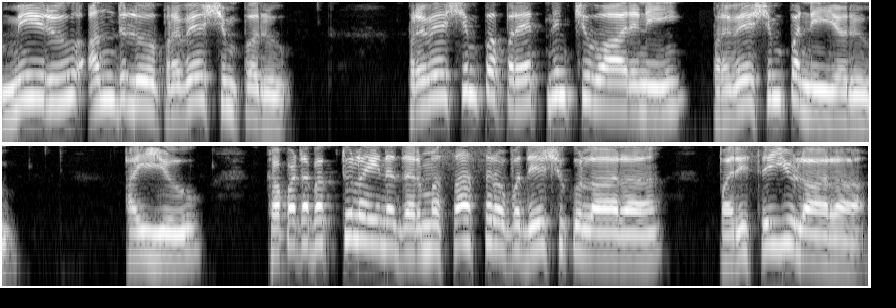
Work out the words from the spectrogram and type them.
మీరు అందులో ప్రవేశింపరు. ప్రవేశింప ప్రయత్నించు వారిని ప్రవేశింపనీయరు. అయ్యో కపటభక్తులైన ధర్మశాస్త్ర ఉపదేశకులారా పరిసెయ్యులారా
